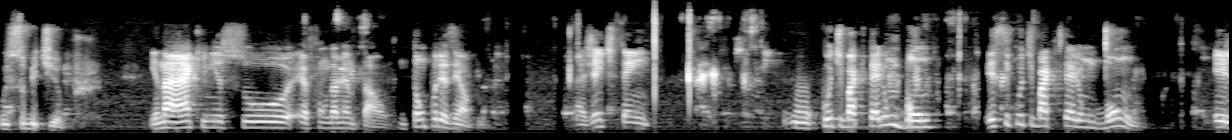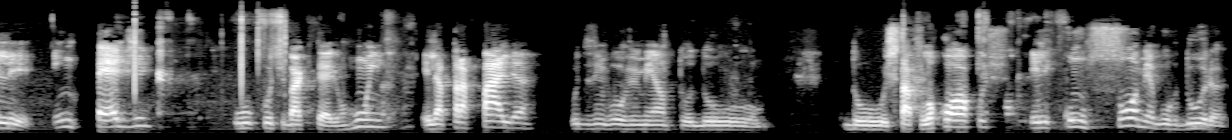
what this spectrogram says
os subtipos. E na acne isso é fundamental. Então, por exemplo, a gente tem o Cutibacterium bom. Esse Cutibacterium bom, ele impede o Cutibacterium ruim, ele atrapalha o desenvolvimento do, do Staphylococcus, ele consome a gordura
